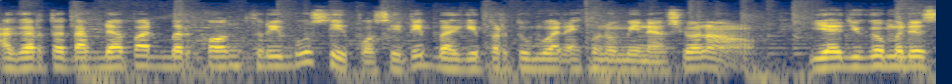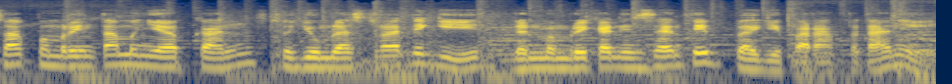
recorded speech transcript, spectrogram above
agar tetap dapat berkontribusi positif bagi pertumbuhan ekonomi nasional. Ia juga mendesak pemerintah menyiapkan sejumlah strategi dan memberikan insentif bagi para petani.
